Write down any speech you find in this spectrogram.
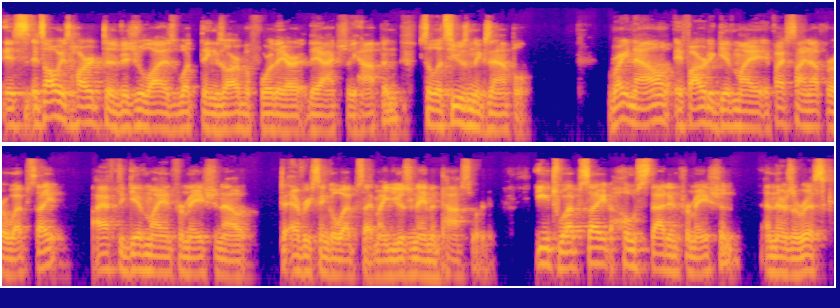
it's it's always hard to visualize what things are before they are they actually happen. So let's use an example. Right now, if I were to give my if I sign up for a website, I have to give my information out to every single website, my username and password. Each website hosts that information and there's a risk.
